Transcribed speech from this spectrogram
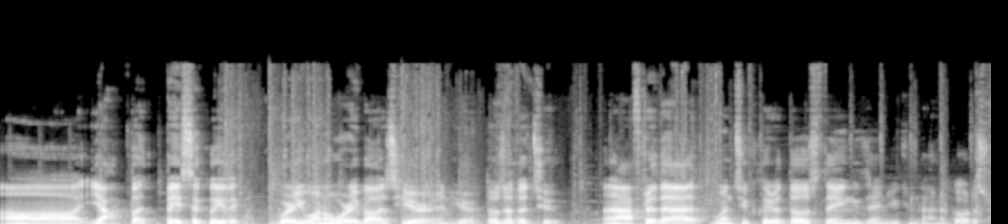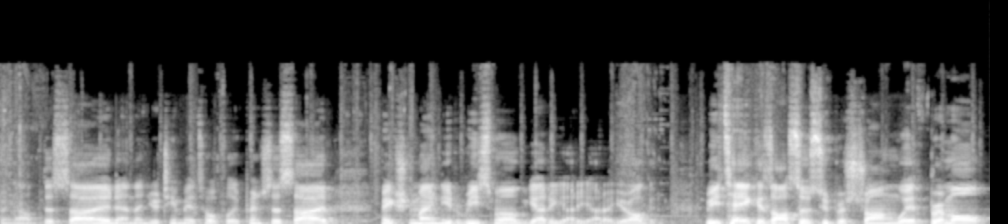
Uh, yeah, but basically the, where you want to worry about is here and here. Those are the two. And after that, once you clear those things, then you can kind of go to swing out this side, and then your teammates hopefully pinch this side. Make sure you might need a resmoke, yada yada yada. You're all good. Retake is also super strong with Brimble.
